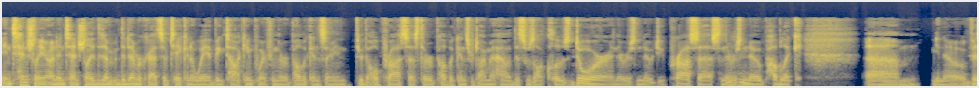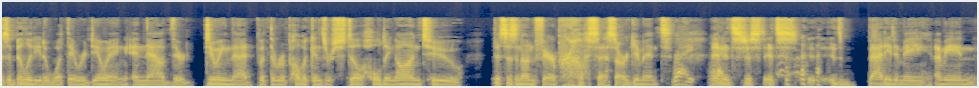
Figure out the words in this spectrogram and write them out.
intentionally or unintentionally, the, Dem- the Democrats have taken away a big talking point from the Republicans. I mean, through the whole process, the Republicans were talking about how this was all closed door and there was no due process and there was Mhm. no public, um, you know, visibility to what they were doing. And now they're doing that, but the Republicans are still holding on to this is an unfair process argument. right, right. And it's just it's it's batty to me. I mean,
